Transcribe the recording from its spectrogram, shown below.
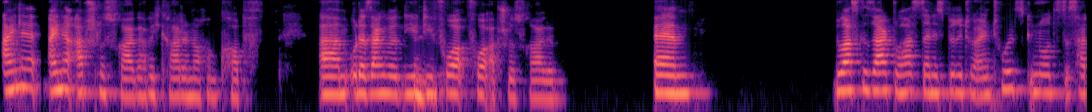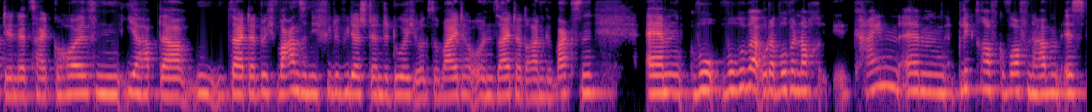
Eine, eine Abschlussfrage habe ich gerade noch im Kopf. Ähm, oder sagen wir die, die mhm. Vor Vorabschlussfrage. Ähm, du hast gesagt, du hast deine spirituellen Tools genutzt, das hat dir in der Zeit geholfen. Ihr habt da, seid da durch wahnsinnig viele Widerstände durch und so weiter und seid da dran gewachsen. Ähm, wo, worüber oder wo wir noch keinen ähm, Blick drauf geworfen haben, ist,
